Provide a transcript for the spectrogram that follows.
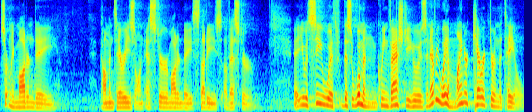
certainly modern day commentaries on Esther, modern day studies of Esther, uh, you would see with this woman, Queen Vashti, who is in every way a minor character in the tale.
